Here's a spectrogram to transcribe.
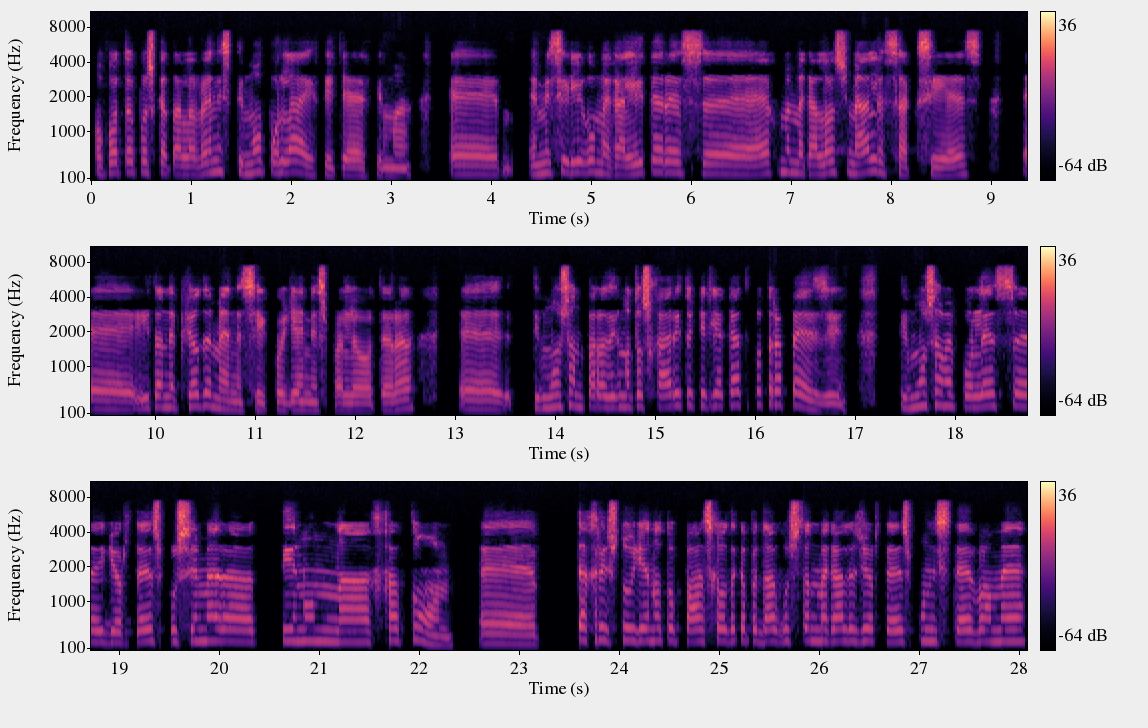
οπότε όπως καταλαβαίνεις τιμώ πολλά ήθη και έθιμα. Ε, εμείς οι λίγο μεγαλύτερες ε, έχουμε μεγαλώσει με άλλες αξίες. Ε, ήταν πιο δεμένες οι οικογένειες παλαιότερα. Ε, τιμούσαν παραδείγματος χάρη το Κυριακάτικο τραπέζι. Τιμούσαμε πολλές ε, γιορτές που σήμερα τείνουν να χαθούν. Ε, τα Χριστούγεννα, το Πάσχα, ο 15 Αύγουστο ήταν μεγάλες γιορτές που νηστεύαμε,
